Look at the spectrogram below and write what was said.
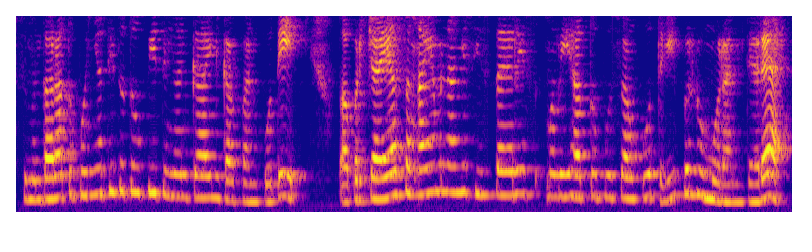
sementara tubuhnya ditutupi dengan kain kafan putih. Tak percaya, sang ayah menangis histeris melihat tubuh sang putri berlumuran darah.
